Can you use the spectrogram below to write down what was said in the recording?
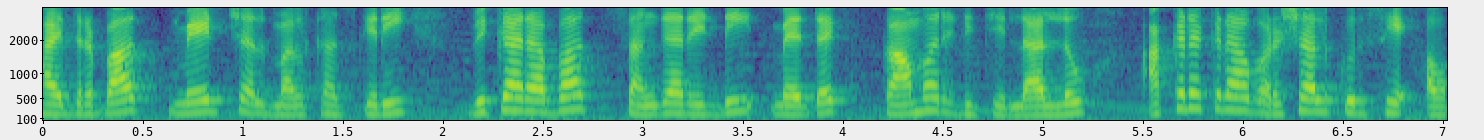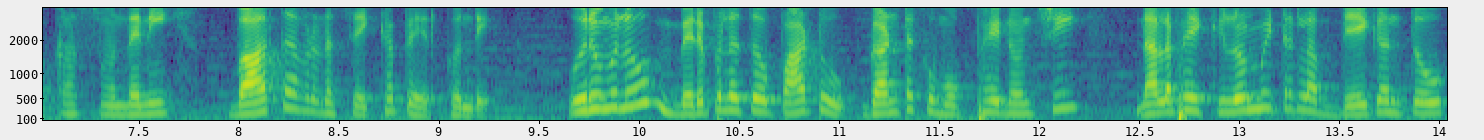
హైదరాబాద్ మేడ్చల్ మల్కాజ్గిరి వికారాబాద్ సంగారెడ్డి మెదక్ కామారెడ్డి జిల్లాల్లో అక్కడక్కడ వర్షాలు కురిసే అవకాశం ఉందని వాతావరణ శాఖ పేర్కొంది. ఉరుములు మెరుపులతో పాటు గంటకు ముప్పై నుంచి నలభై కిలోమీటర్ల వేగంతో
